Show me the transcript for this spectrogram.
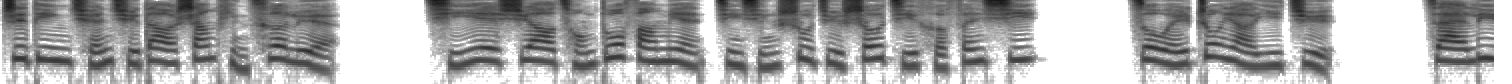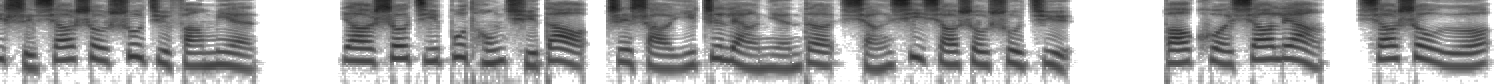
制定全渠道商品策略，企业需要从多方面进行数据收集和分析，作为重要依据。在历史销售数据方面，要收集不同渠道至少一至两年的详细销售数据，包括销量、销售额、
